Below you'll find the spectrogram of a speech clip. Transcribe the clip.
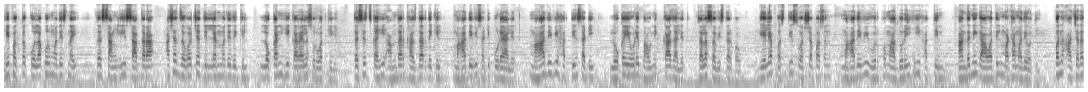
हे फक्त कोल्हापूरमध्येच नाही तर सांगली सातारा अशा जवळच्या जिल्ह्यांमध्ये देखील लोकांनी हे करायला सुरुवात केली. तसेच काही आमदार खासदार देखील महादेवीसाठी पुढे आलेत. महादेवी हत्तींसाठी लोक एवढे भावनिक का झालेत? चला सविस्तर पाहू. गेल्या पस्तीस वर्षापासून महादेवी उर्फ माधुरी ही हत्तीन नांदणी गावातील मठामध्ये होती. पण अचानक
